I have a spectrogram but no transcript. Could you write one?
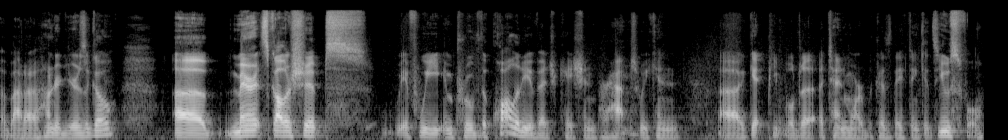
about 100 years ago. Uh, merit scholarships, if we improve the quality of education, perhaps we can uh, get people to attend more because they think it's useful.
